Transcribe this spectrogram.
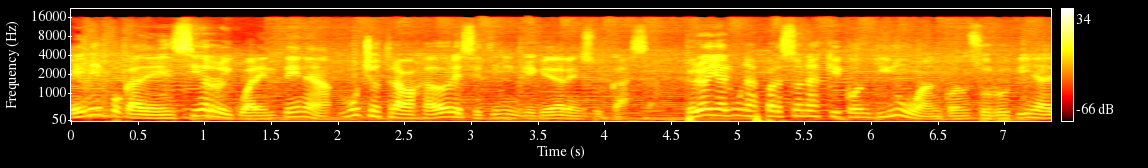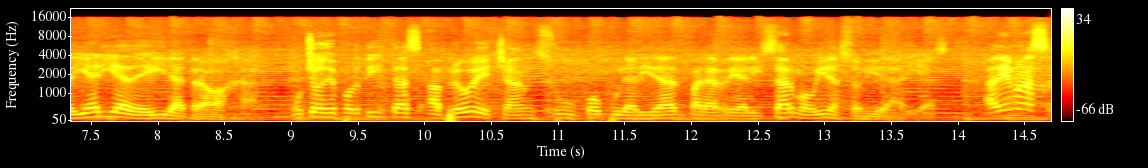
En época de encierro y cuarentena, muchos trabajadores se tienen que quedar en su casa. Pero hay algunas personas que continúan con su rutina diaria de ir a trabajar. Muchos deportistas aprovechan su popularidad para realizar movidas solidarias. Además,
